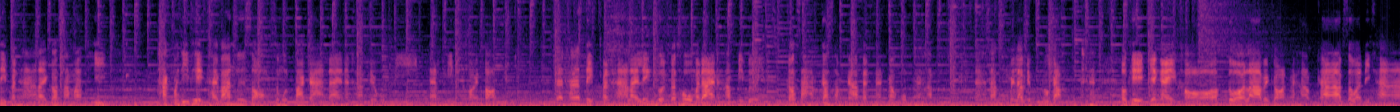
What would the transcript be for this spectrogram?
ติดปัญหาอะไรก็สามารถที่ทักไปที่เพจขายบ้านมือสองสมุดปราการได้นะครับ เดี๋ยวผมมีแอดมินคอยตอบอยู่แต่ถ้าติดปัญหาอะไรเร่งด่วนก็โทรมาได้นะครับ มีเบอร์อยู่0 9 3 9 3 9 8 8 9 6 นะครับถ้าผมไม่รับเดี๋ยวผมโทรกลับ โอเค ยังไงขอตัวลาไปก่อนนะครับครับ สวัสดีครับ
